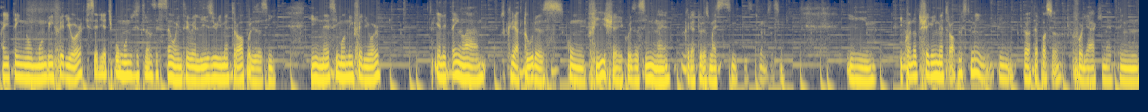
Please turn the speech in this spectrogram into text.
Aí tem o mundo inferior, que seria tipo um mundo de transição entre o Elísio e Metrópolis, assim. E nesse mundo inferior, ele tem lá criaturas com ficha e coisa assim, né? Criaturas mais simples, digamos assim. E, e quando tu chega em Metrópolis também tem. Eu até posso folhear aqui, né? Tem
